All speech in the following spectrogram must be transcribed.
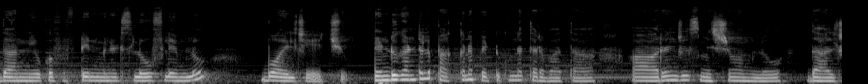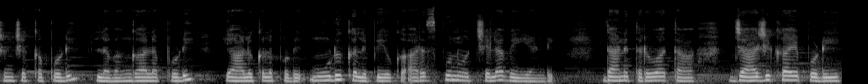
దాన్ని ఒక ఫిఫ్టీన్ మినిట్స్లో ఫ్లేమ్లో బాయిల్ చేయొచ్చు. రెండు గంటలు పక్కన పెట్టుకున్న తర్వాత ఆ ఆరెంజ్ జ్యూస్ మిశ్రమంలో దాల్చిన చెక్క పొడి లవంగాల పొడి యాలకుల పొడి మూడు కలిపి ఒక అర స్పూన్ వచ్చేలా వేయండి. దాని తర్వాత జాజికాయ పొడి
